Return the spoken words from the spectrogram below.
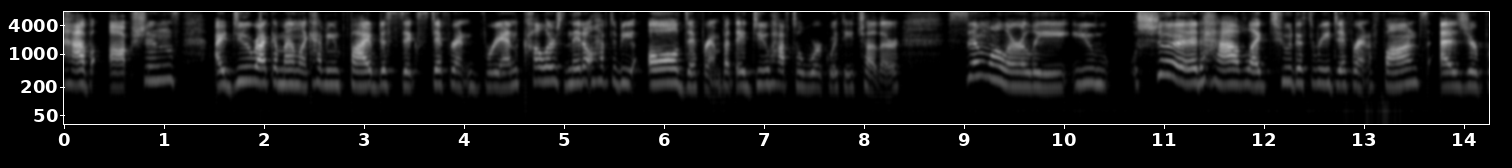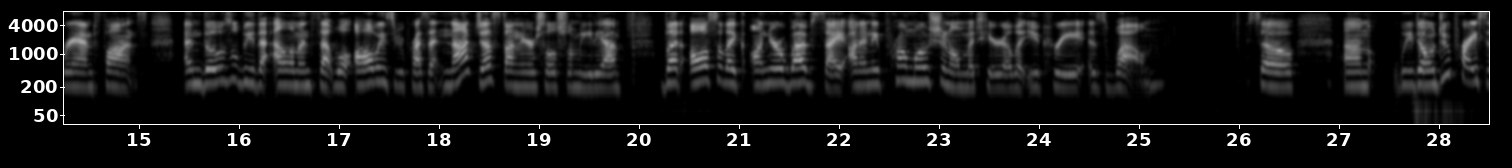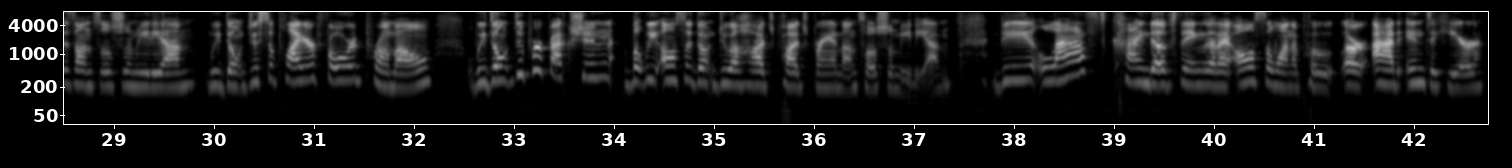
have options, I do recommend like having five to six different brand colors, and they don't have to be all different, but they do have to work with each other. Similarly, you should have like two to three different fonts as your brand fonts. And those will be the elements that will always be present, not just on your social media, but also like on your website, on any promotional material that you create as well. So, um, we don't do prices on social media. We don't do supplier forward promo. We don't do perfection, but we also don't do a hodgepodge brand on social media. The last kind of thing that I also want to put or add into here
